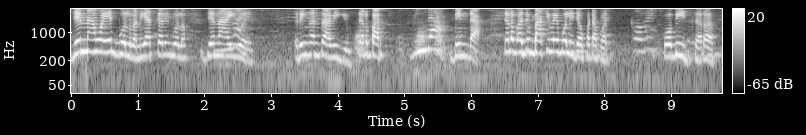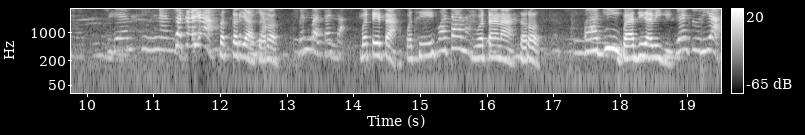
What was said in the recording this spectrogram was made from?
જે ના હોય એ જ બોલવાનું. યાદ કરીને બોલો. જે ના આવ્યું હોય. રીંગણ તો આવી ગયું. ચલો પાર. ભીંડા. ભીંડા. ચલો હજુ બાકી હોય બોલી જાઓ ફટાફટ. કોબીજ. કોબીજ સરસ. શક્કરિયા. સરસ. બટેટા પછી વટાણા. વટાણા સરસ. ભાજી. ભાજી આવી ગઈ. બેન તુરિયા.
